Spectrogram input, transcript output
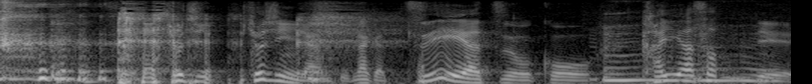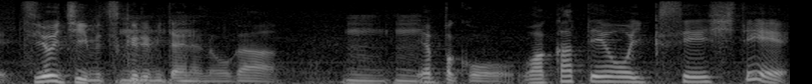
巨人巨人やんってなんか強いやつをこうー買いあさって強いチーム作るみたいなのが、うんうん。やっぱこう若手を育成して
